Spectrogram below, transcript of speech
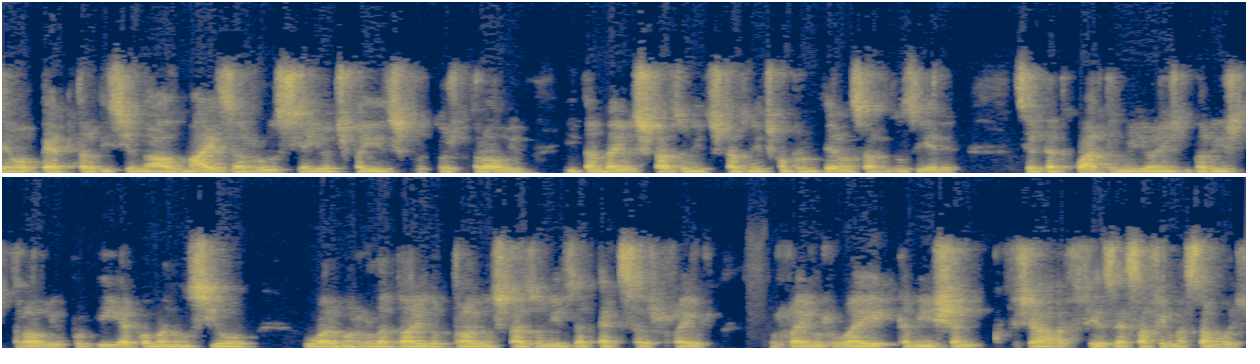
é a OPEP tradicional, mais a Rússia e outros países produtores de petróleo, e também os Estados Unidos. Os Estados Unidos comprometeram-se a reduzir cerca de 4 milhões de barris de petróleo por dia, como anunciou o órgão relatório do petróleo nos Estados Unidos, a Texas Rail, Railway Commission, que já fez essa afirmação hoje.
